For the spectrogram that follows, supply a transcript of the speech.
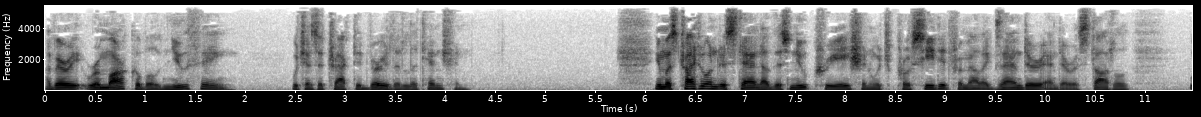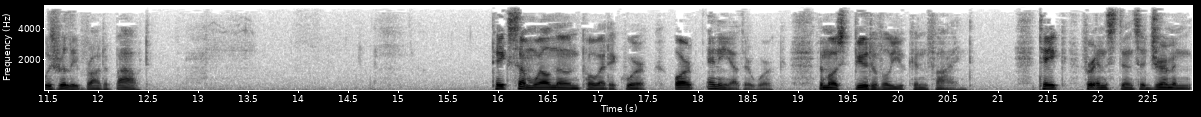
a very remarkable new thing, which has attracted very little attention. You must try to understand how this new creation, which proceeded from Alexander and Aristotle, was really brought about. Take some well known poetic work, or any other work, the most beautiful you can find. Take, for instance, a German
